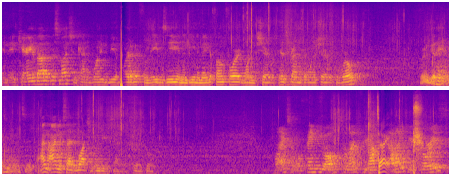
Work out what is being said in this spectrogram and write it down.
and, and caring about it this much, and kind of wanting to be a part of it from A to Z, and then being a megaphone for it, and wanting to share it with his friends that want to share it with the world we're in good hands, man. It's, it's, I'm, I'm excited watching him be excited. It's really cool. Well, excellent. Well, thank you all so much for your hospitality, for your stories.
